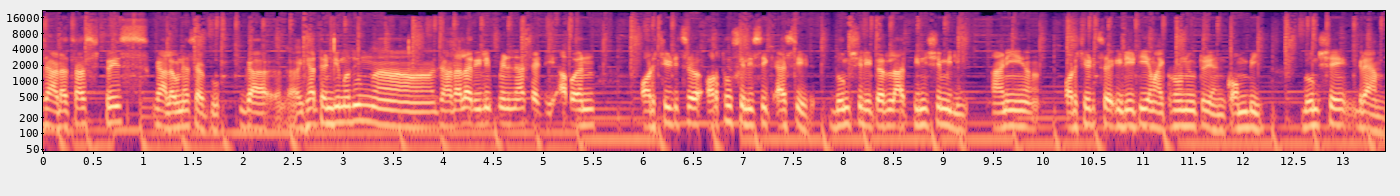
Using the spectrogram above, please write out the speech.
झाडाचा स्ट्रेस घालवण्यासाठी गा ह्या थंडीमधून झाडाला रिलीफ मिळण्यासाठी आपण ऑर्चिडचं ऑर्थोसिलिसिक ॲसिड दोनशे लिटरला तीनशे मिली आणि ऑर्चिडचं E D T micronutrient combi दोनशे ग्रॅम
